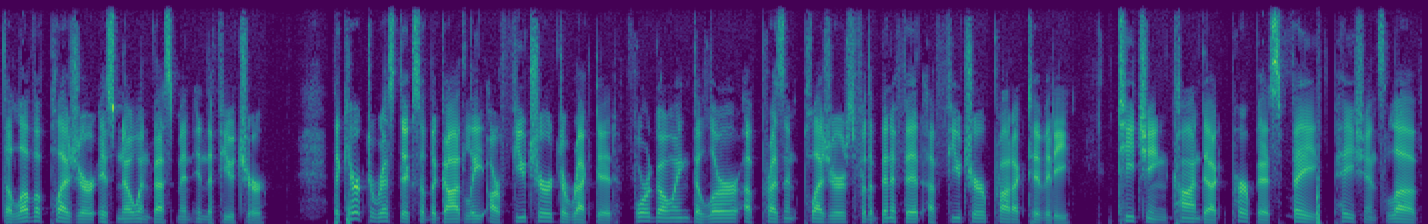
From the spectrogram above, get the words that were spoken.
The love of pleasure is no investment in the future. The characteristics of the godly are future directed, foregoing the lure of present pleasures for the benefit of future productivity. Teaching, conduct, purpose, faith, patience, love,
